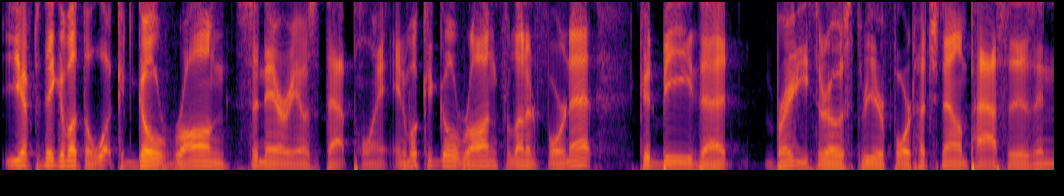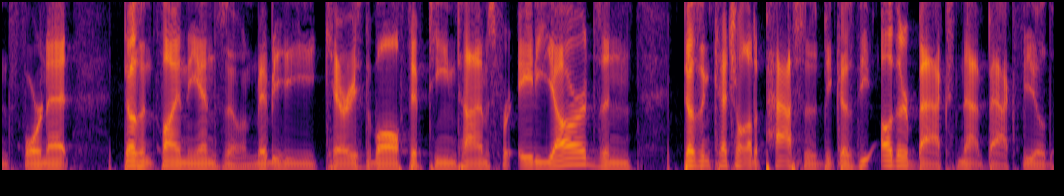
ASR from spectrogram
you have to think about the what could go wrong scenarios at that point. And what could go wrong for Leonard Fournette could be that Brady throws three or four touchdown passes and Fournette doesn't find the end zone. Maybe he carries the ball 15 times for 80 yards and doesn't catch a lot of passes because the other backs in that backfield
